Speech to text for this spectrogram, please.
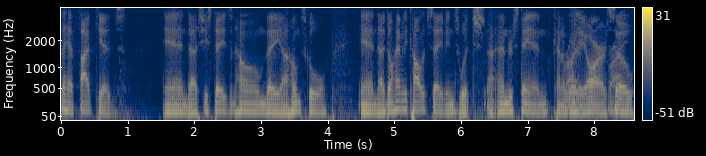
They have five kids, and uh, she stays at home. They uh, homeschool, and uh, don't have any college savings, which I understand kind of where they are. right. So,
